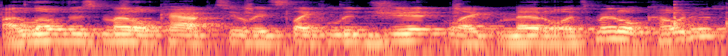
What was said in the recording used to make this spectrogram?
I love this metal cap too. It's like legit like metal. It's metal coated.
